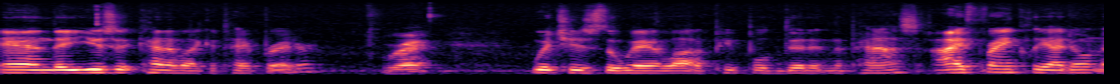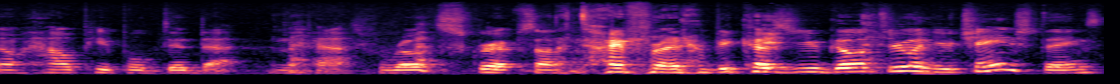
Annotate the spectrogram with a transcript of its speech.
And they use it kind of like a typewriter Right. which is the way a lot of people did it in the past. I frankly I don't know how people did that in the past. Wrote scripts on a typewriter because you go through and you change things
